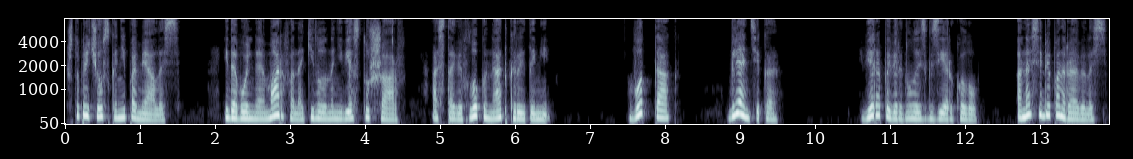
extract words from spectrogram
что прическа не помялась и довольная Марфа накинула на невесту шарф, оставив локоны открытыми. Вот так. Гляньте-ка. Вера повернулась к зеркалу. Она себе понравилась.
